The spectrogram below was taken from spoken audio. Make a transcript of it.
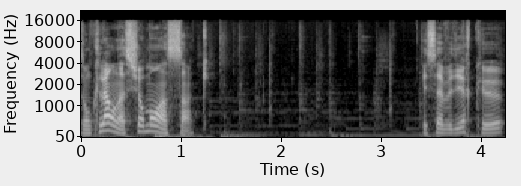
Donc là, on a sûrement un 5. Et ça veut dire que.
